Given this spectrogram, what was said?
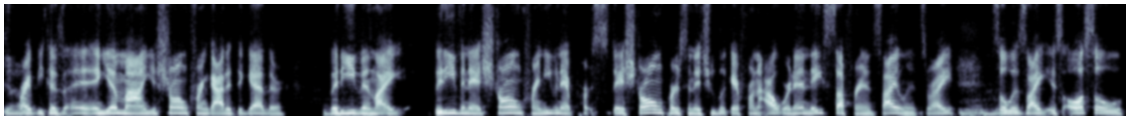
Yeah. Right. Because in your mind, your strong friend got it together. But even mm-hmm. like but even that strong friend, even that per- that strong person that you look at from the outward end, they suffer in silence, right? Mm-hmm. So it's like it's also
